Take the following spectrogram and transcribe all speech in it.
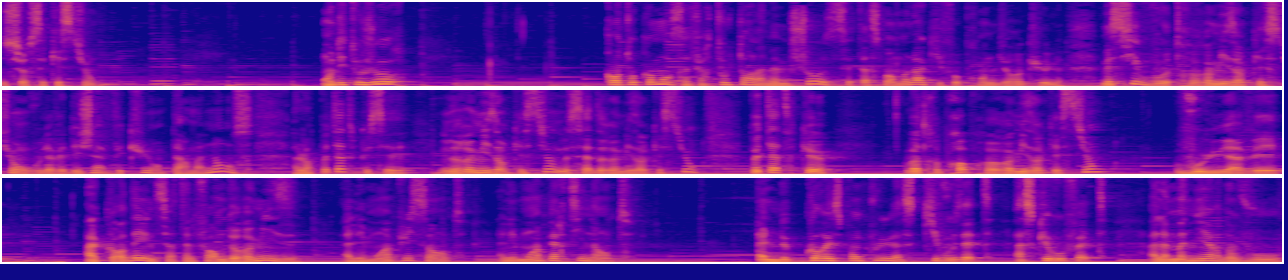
sur ces questions On dit toujours, quand on commence à faire tout le temps la même chose, c'est à ce moment-là qu'il faut prendre du recul. Mais si votre remise en question, vous l'avez déjà vécue en permanence, alors peut-être que c'est une remise en question de cette remise en question. Peut-être que votre propre remise en question, vous lui avez accordé une certaine forme de remise. Elle est moins puissante, elle est moins pertinente. Elle ne correspond plus à ce qui vous êtes, à ce que vous faites, à la manière dont vous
